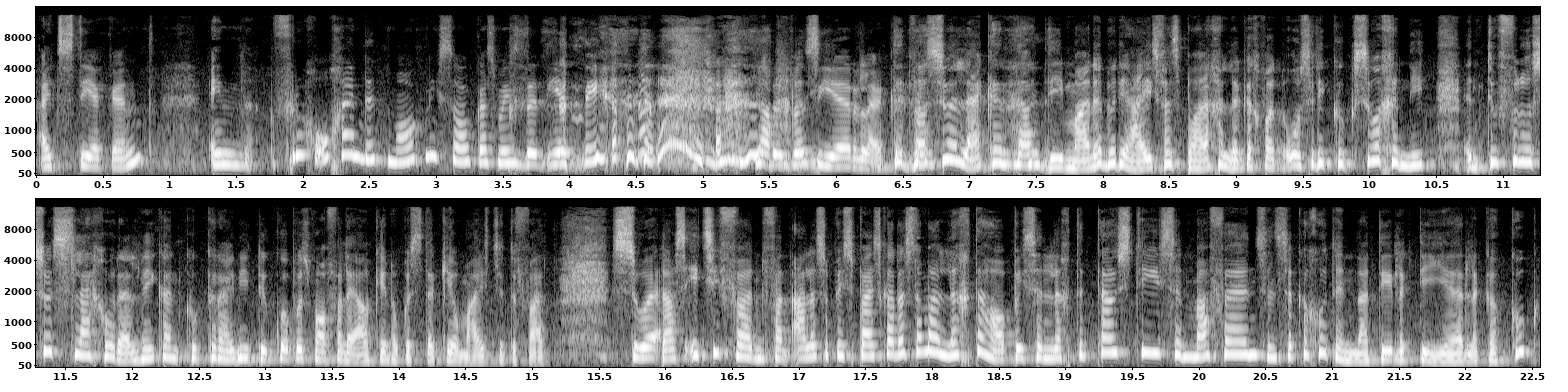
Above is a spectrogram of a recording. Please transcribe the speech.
uitstekend. En vroegoggend dit maak nie saak as mens dit eet nie. ja, dit was heerlik. Dit was so lekker dat die manne by die huis was baie gelukkig want ons het die koek so geniet en toe voel ons so sleg oor hulle nie kan koek kry nie. Toe koop ons maar vir elkeen ook 'n stukkie om huis toe te vat. So daar's ietsie van van alles op die spyskaart. Daar's nou maar ligte happies en ligte toasties en muffins en sulke goed en natuurlik die heerlike koek.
